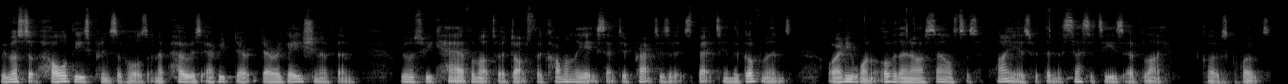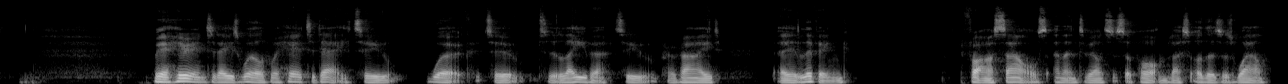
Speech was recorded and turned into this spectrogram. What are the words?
We must uphold these principles and oppose every der- derogation of them. We must be careful not to adopt the commonly accepted practice of expecting the government or anyone other than ourselves to supply us with the necessities of life. We are here in today's world, we're here today to work, to, to labour, to provide a living for ourselves and then to be able to support and bless others as well.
